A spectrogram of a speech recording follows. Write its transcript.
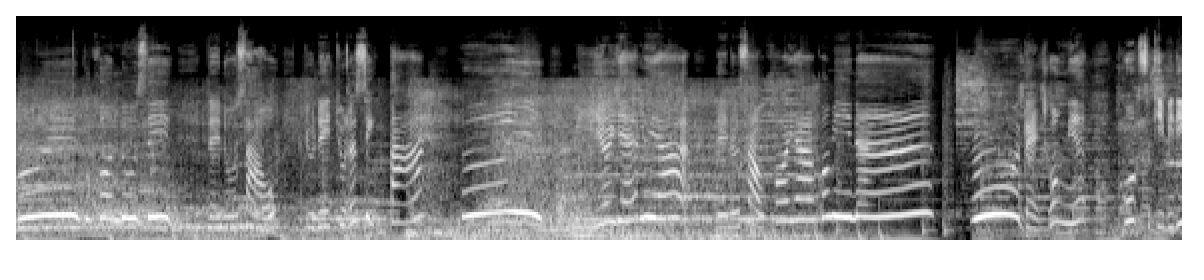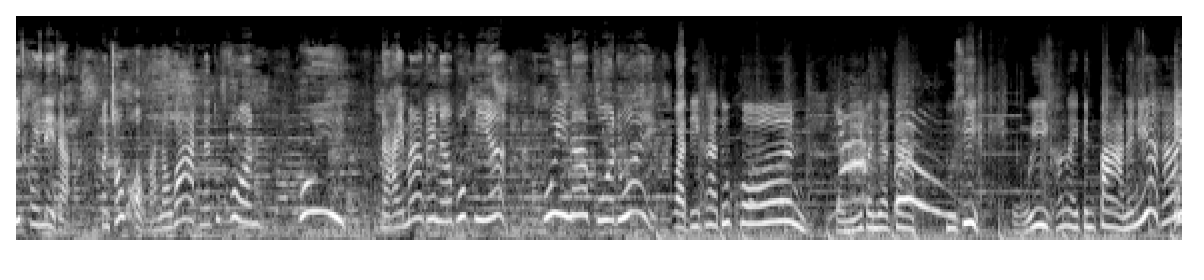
เฮ้ยทุกคนดูสิไดโนเสาร์อยู่ในจุลศิลป์ปาร์คเฮ้ยมีเยอะแยะเลยอะไดโนเสาร์คอยาวก็มีนะแต่ช่วงเนี้ยพวกสกีบิดี้ทอยเลตอะมันชอบออกอาละวาดนะทุกคนหุยร้ายมากด้วยนะพวกเนี้ยหุยน่ากลัวด้วยสวัสดีค่ะทุกคนวันนี้บรรยากาศดูสิอุ้ยข้างในเป็นป่านะเนี่ยท่าน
